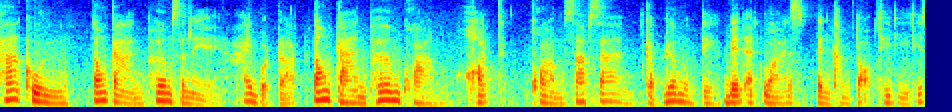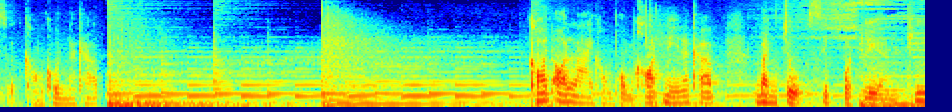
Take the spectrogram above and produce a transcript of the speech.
ถ้าคุณต้องการเพิ่มเสน่ห์ ให้บทรัก ต้องการเพิ่มความฮอตความซาบซ่านกับเรื่องบนเตียง Bed Advance เป็นคำตอบที่ดีที่สุดของคุณนะครับคอร์สออนไลน์ของผมคอร์สนี้นะครับ บรรจุ 10 บทเรียนที่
